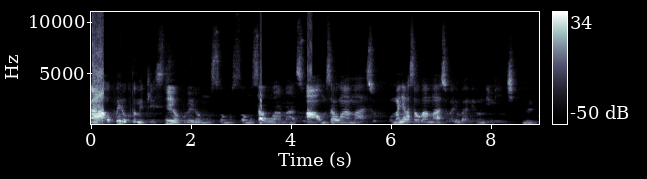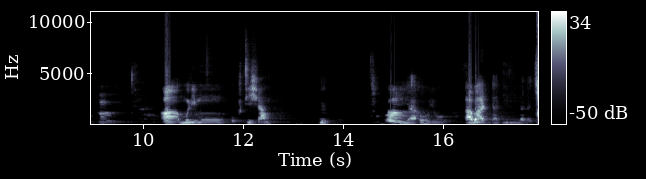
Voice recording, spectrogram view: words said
Uh, okubeera optometrist okubeera omus- omus- omusawo w'amaaso. Uh, omusawo w'amaaso. Omanyi abasawo b'amaaso balimu ba mirundi mingi. Mm. Mm. ah, mulimu optician Ya, oyo aba addiringa naki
